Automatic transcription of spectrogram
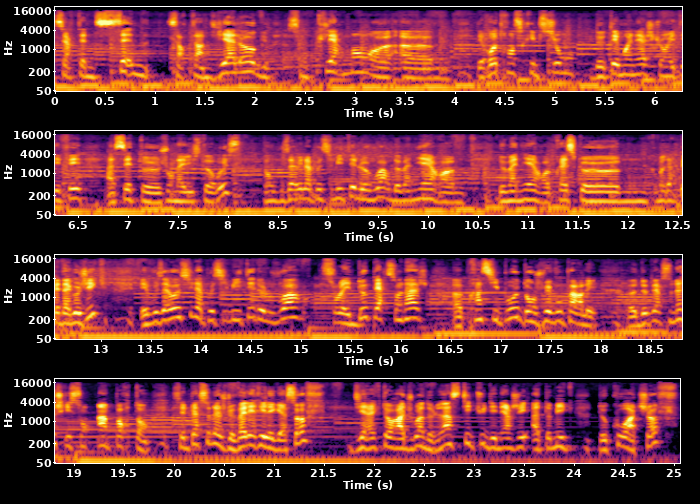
certaines scènes, certains dialogues sont clairement des retranscriptions de témoignages qui ont été faits à cette journaliste russe. Donc vous avez la possibilité de le voir de manière, de manière presque, comment dire, pédagogique. Et vous avez aussi la possibilité de le voir sur les deux personnages euh, principaux dont je vais vous parler. Euh, deux personnages qui sont importants. C'est le personnage de Valérie Legasov, directeur adjoint de l'Institut d'énergie atomique de Kouratchov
